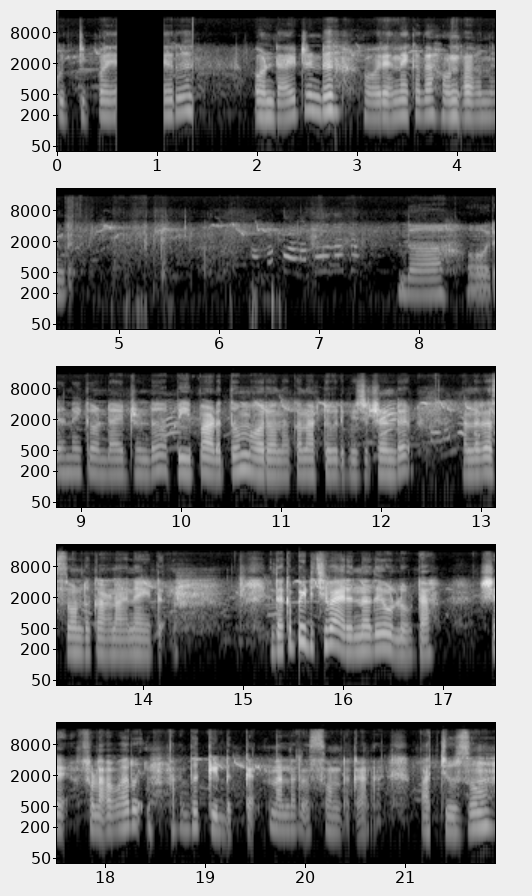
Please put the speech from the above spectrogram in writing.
കുറ്റിപ്പയർ ഉണ്ടായിട്ടുണ്ട്. ഓരോന്നൊക്കെ ഉണ്ടാകുന്നുണ്ട്. ഇതാ ഓരോന്നൊക്കെ ഉണ്ടായിട്ടുണ്ട്. അപ്പോൾ ഈ പാടത്തും ഓരോന്നൊക്കെ നട്ട് പിടിപ്പിച്ചിട്ടുണ്ട്. നല്ല രസമുണ്ട് കാണാനായിട്ട്. ഇതൊക്കെ പിടിച്ച് വരുന്നതേ ഉള്ളൂ കേട്ടോ പക്ഷേ ഫ്ലവർ അത് കിടുക്കൻ. നല്ല രസമുണ്ട് കാണാൻ. പച്ചൂസും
